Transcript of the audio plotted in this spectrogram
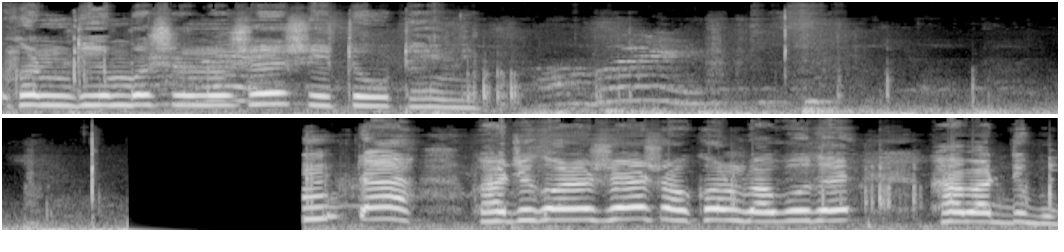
এখন ডিম বসানো সে এটা উঠাই নিব। ভাজি করা শেষ এখন বাবুদের খাবার দিব।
